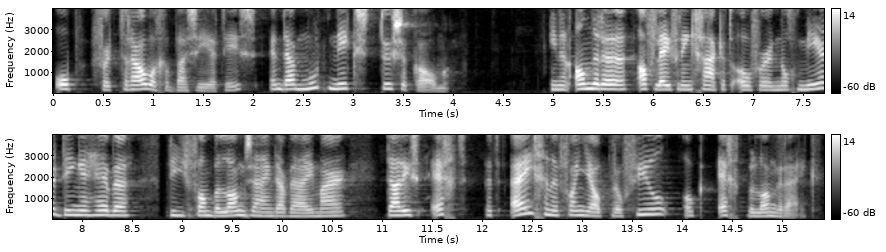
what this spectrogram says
op vertrouwen gebaseerd is en daar moet niks tussen komen. In een andere aflevering ga ik het over nog meer dingen hebben die van belang zijn daarbij, maar daar is echt het eigene van jouw profiel ook echt belangrijk.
